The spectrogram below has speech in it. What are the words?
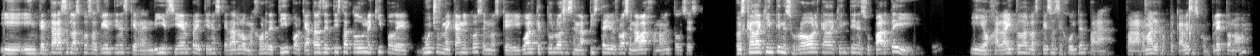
y, intentar hacer las cosas bien, tienes que rendir siempre y tienes que dar lo mejor de ti, porque atrás de ti está todo un equipo de muchos mecánicos en los que igual que tú lo haces en la pista, ellos lo hacen abajo, ¿no? Entonces, pues cada quien tiene su rol, cada quien tiene su parte y, y ojalá y todas las piezas se junten para, para armar el rompecabezas completo, ¿no?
